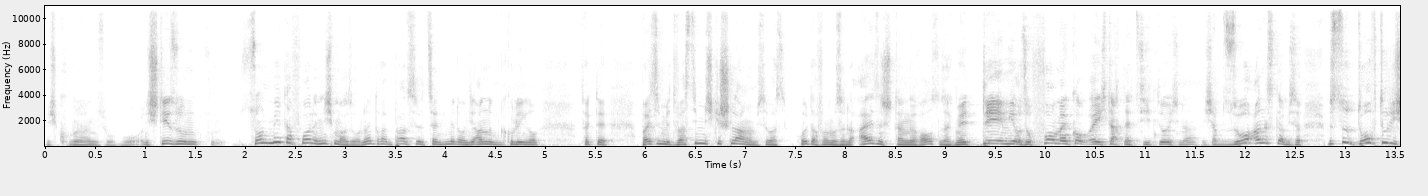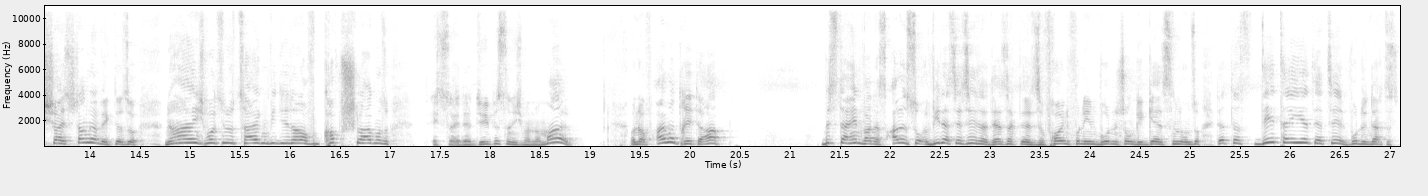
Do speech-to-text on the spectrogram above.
Ich gucke dann so, boah. Und ich stehe so, so einen Meter vor dem, nicht mal so, ne? Ein paar Zentimeter und die anderen Kollegen rum. Sagt er, weißt du, mit was die mich geschlagen haben? Ich so, was? Holt auf einmal so eine Eisenstange raus und sagt, mit dem hier, so vor meinem Kopf. Ey, ich dachte, der zieht durch, ne? Ich habe so Angst gehabt. Ich so, bist du doof, du die scheiß Stange weg? Der so, nein, ich wollte nur zeigen, wie die dann auf den Kopf schlagen und so. Ich so, ey, der Typ ist doch nicht mal normal. Und auf einmal dreht er ab. Bis dahin war das alles so, wie das erzählt hat. Der sagt, äh, so Freunde von ihnen wurden schon gegessen und so. Der hat das detailliert erzählt, wo du dachtest,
